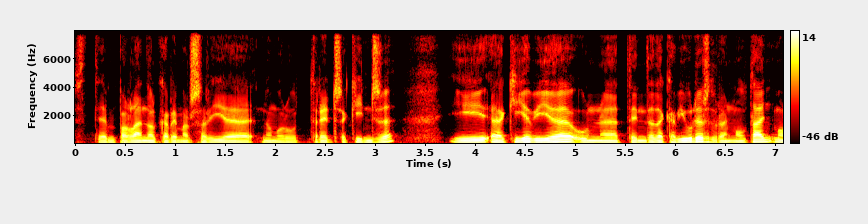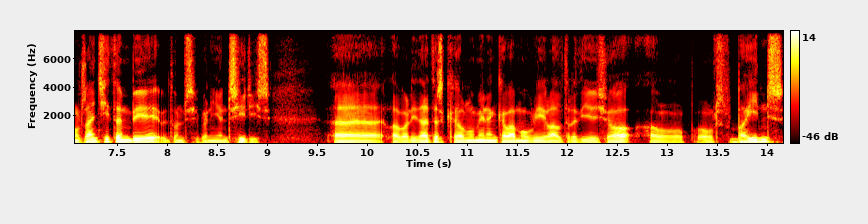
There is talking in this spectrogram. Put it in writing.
estem parlant del carrer Merceria número 13-15, i aquí hi havia una tenda de queviures durant molt any, molts anys i també doncs, hi venien ciris. Eh, la veritat és que al moment en què vam obrir l'altre dia això, el, els veïns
